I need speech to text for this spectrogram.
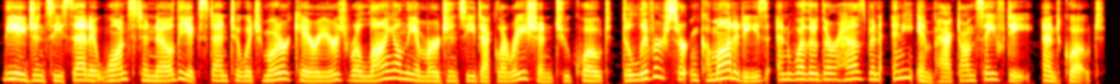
The agency said it wants to know the extent to which motor carriers rely on the emergency declaration to, quote, deliver certain commodities and whether there has been any impact on safety, end quote.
